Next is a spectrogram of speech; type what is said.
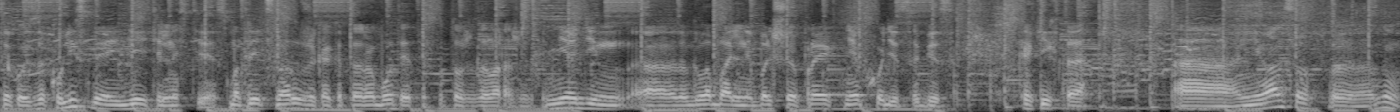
такой закулисной деятельности, смотреть снаружи, как это работает, это тоже завораживает. Ни один э, глобальный большой проект не обходится без каких-то э, нюансов, э, ну,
